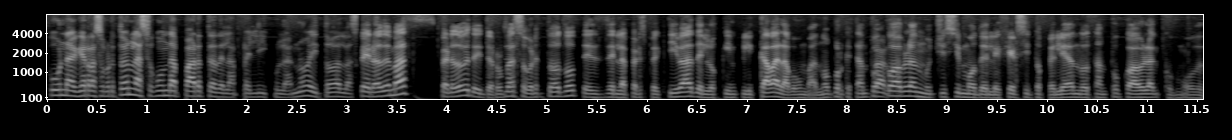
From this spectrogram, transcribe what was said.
una guerra, sobre todo en la segunda parte de la película, ¿no? Y todas las... Pero además, perdón que te interrumpa, sobre todo desde la perspectiva de lo que implicaba la bomba, ¿no? Porque tampoco hablan muchísimo del ejército peleando, tampoco hablan como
